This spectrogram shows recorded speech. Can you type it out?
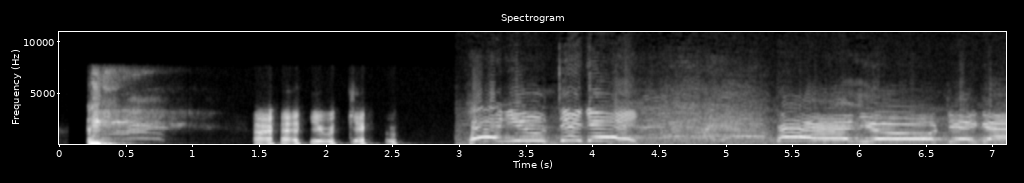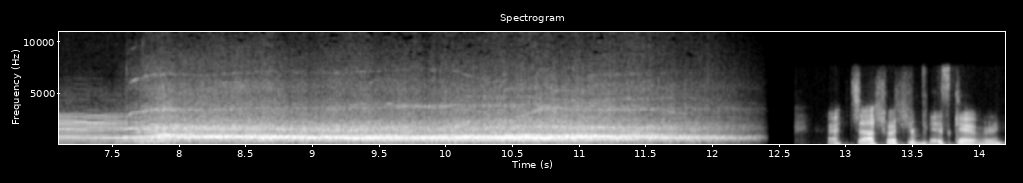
All right, here we go. Can you dig it? Can you dig it? Josh, what's your best cover?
